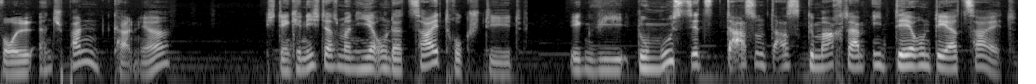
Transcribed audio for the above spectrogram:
voll entspannen kann, ja? Ich denke nicht, dass man hier unter Zeitdruck steht. Irgendwie, du musst jetzt das und das gemacht haben in der und der Zeit.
